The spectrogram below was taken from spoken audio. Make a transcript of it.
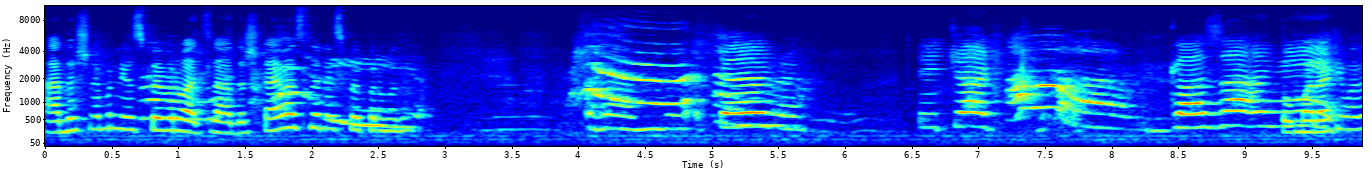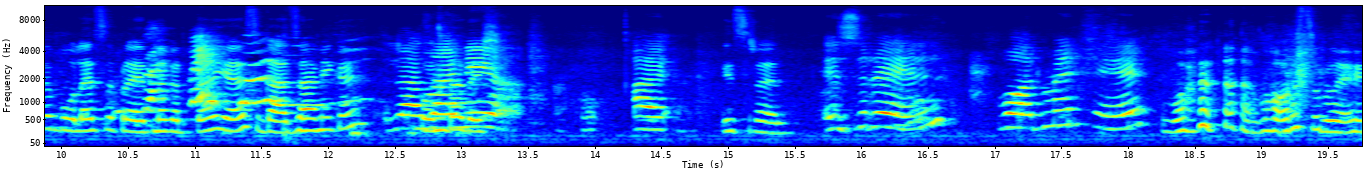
आदर्शने पण न्यूजपेपर वाचला. आदर्श काय वाचलं न्यूजपेपरमध्ये तर त्याच्यात गाझा आणि तो मराठीमध्ये बोलायचा प्रयत्न करतो येस गाझा आणि काय? गाझा कोणता आणि देश? आ- इस्रायल. इस्रायल. वॉर में है. वॉर सुरू आहे.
